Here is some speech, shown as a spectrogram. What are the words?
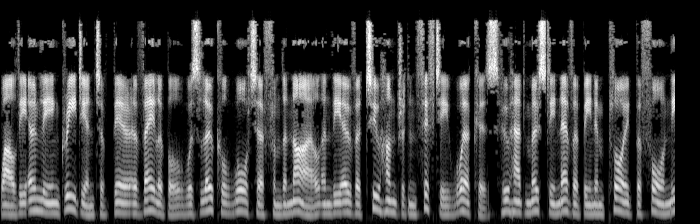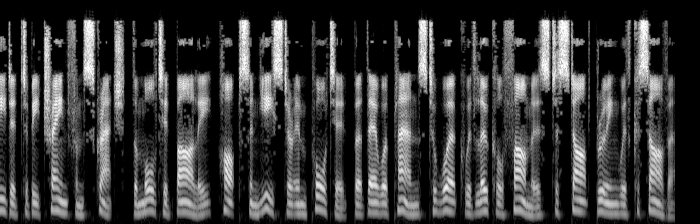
while the only ingredient of beer available was local water from the Nile and the over 250 workers who had mostly never been employed before needed to be trained from scratch. The malted barley, hops and yeast are imported but there were plans to work with local farmers to start brewing with cassava.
